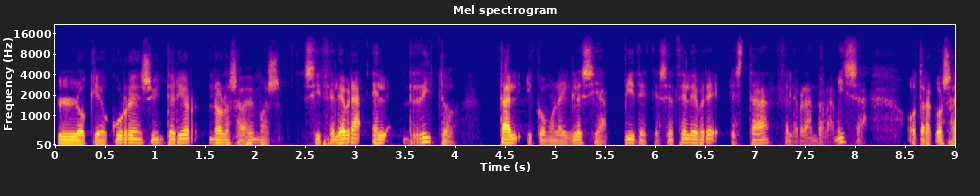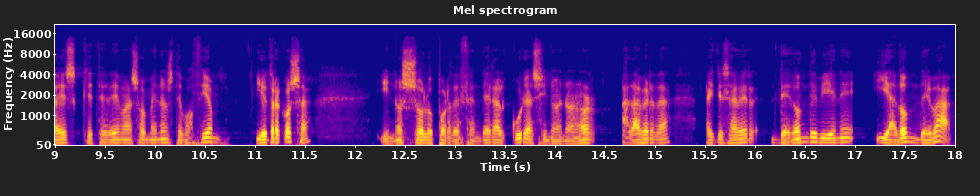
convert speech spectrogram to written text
lo que ocurre en su interior no lo sabemos. Si celebra el rito tal y como la Iglesia pide que se celebre, está celebrando la misa. Otra cosa es que te dé más o menos devoción. Y otra cosa, y no solo por defender al cura, sino en honor a la verdad, hay que saber de dónde viene y a dónde va.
